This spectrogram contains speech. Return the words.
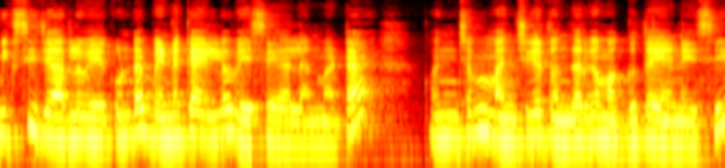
మిక్సీ జార్లో వేయకుండా బెండకాయల్లో వేసేయాలన్నమాట. కొంచెం మంచిగా తొందరగా మగ్గుతాయి అనేసి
